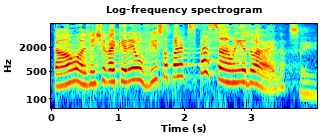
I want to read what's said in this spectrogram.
Então a gente vai querer ouvir sua participação, hein, Eduardo? Isso aí.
